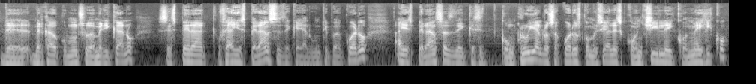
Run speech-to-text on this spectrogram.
del Mercado Común Sudamericano, se espera, o sea, hay esperanzas de que haya algún tipo de acuerdo, hay esperanzas de que se concluyan los acuerdos comerciales con Chile y con México,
